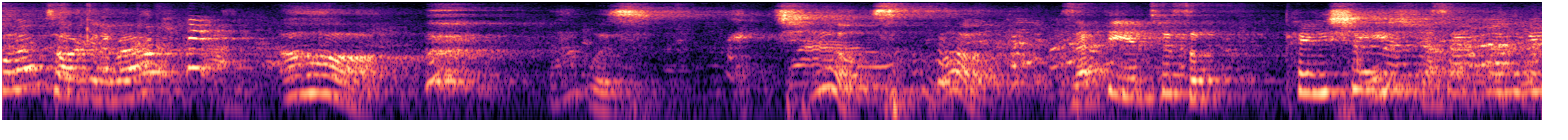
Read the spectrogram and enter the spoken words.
What I'm talking about. Oh, that was chills. Whoa. Is that the anticipation? that's happening?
